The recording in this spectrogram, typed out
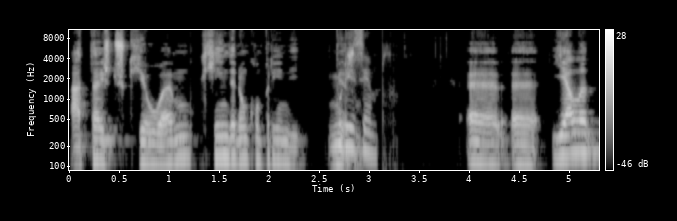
Há textos que eu amo que ainda não compreendi. Mesmo. Por exemplo. Uh, uh, e ela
